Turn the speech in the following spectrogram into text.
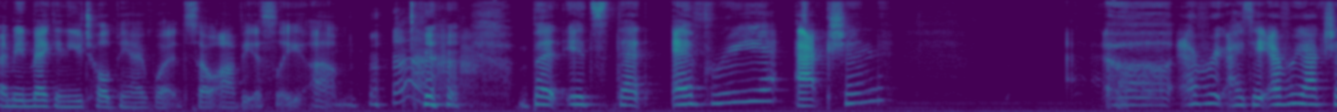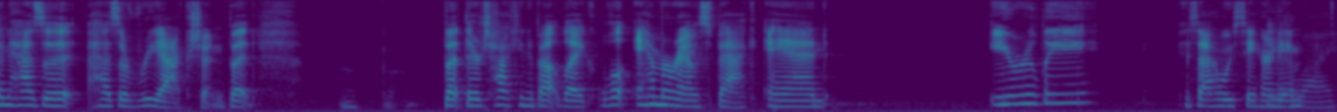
I mean, Megan, you told me I would, so obviously, um, but it's that every action, uh, every I say every action has a has a reaction, but but they're talking about like, well, Amaram's back and eerily, is that how we say her name? Ialai.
